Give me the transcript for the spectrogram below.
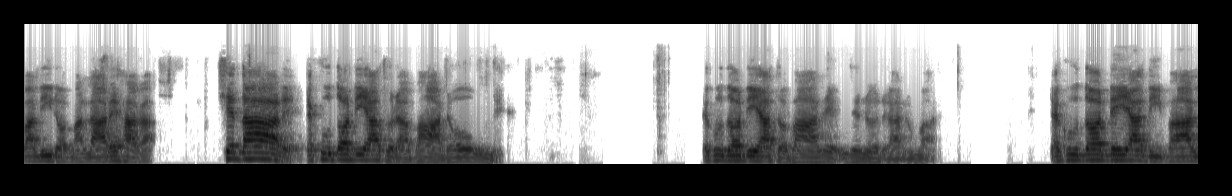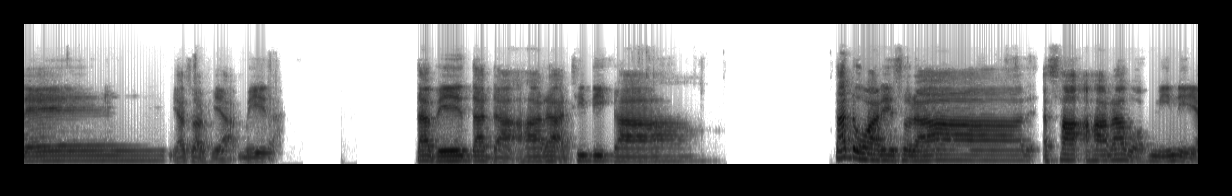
ပါဠိတော်မှာလာတဲ့ဟာက ချက်သားတဲ့တခုတော်တရားဆိုတာဘာတော့နဲ့တခုတော်တရားဆိုဘာလဲဦးဇင်းတို့တရားတော်မှာတခုသောတရားသည်ဘာလဲမြတ်စွာဘုရားမေးတာတဗ္ဗေတတ္တအာဟာရအဋ္ဌိတိကာတတ္တဝါတွေဆိုတာအစာအာဟာရပေါ်မှီနေရ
